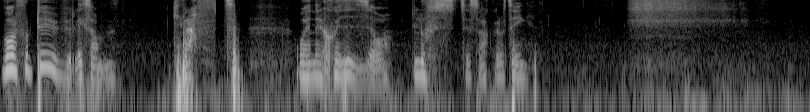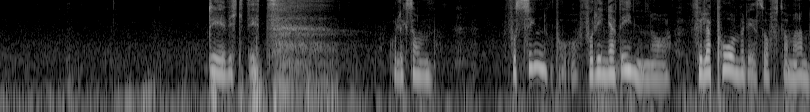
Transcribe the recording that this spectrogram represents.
Var får du liksom kraft och energi och lust till saker och ting? Det är viktigt. Och liksom få syn på, få ringat in och fylla på med det så ofta man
